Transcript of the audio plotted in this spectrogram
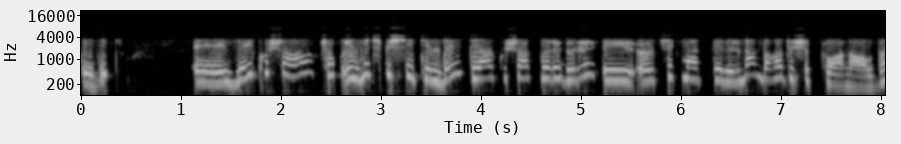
dedik. Ee, Z kuşağı çok ilginç bir şekilde diğer kuşaklara göre e, ölçek maddelerinden daha düşük puan aldı.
